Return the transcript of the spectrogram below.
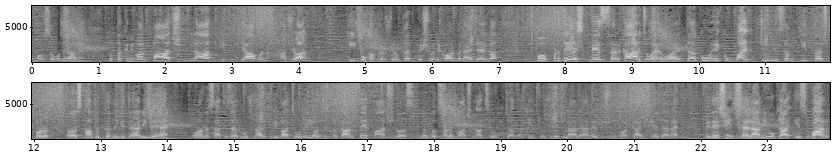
महोत्सव होने वाला है। तो तकरीबन पाँच लाख इक्यावन हज़ार दीपों का प्रज्वलन कर विश्व रिकॉर्ड बनाया जाएगा। तो प्रदेश में सरकार जो है, वो अयोध्या को एक वर्ल्ड टूरिज़्म की तर्ज पर स्थापित करने की तैयारी में है। और साथ ही साथ रोज़गार की भी बात हो रही है और जिस प्रकार से पाँच लगभग साढ़े पाँच लाख से ज़्यादा के जो दिए जला जा रहे हैं, विश्व रिकॉर्ड कायम किया जा रहा है। विदेशी सैलानियों का इस बार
